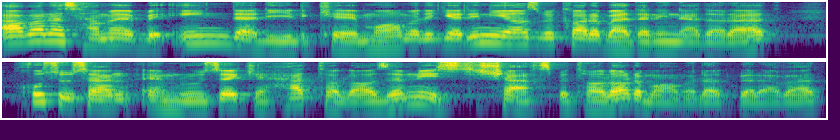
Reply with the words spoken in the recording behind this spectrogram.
اول از همه به این دلیل که معاملهگری نیاز به کار بدنی ندارد خصوصا امروزه که حتی لازم نیست شخص به تالار معاملات برود.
